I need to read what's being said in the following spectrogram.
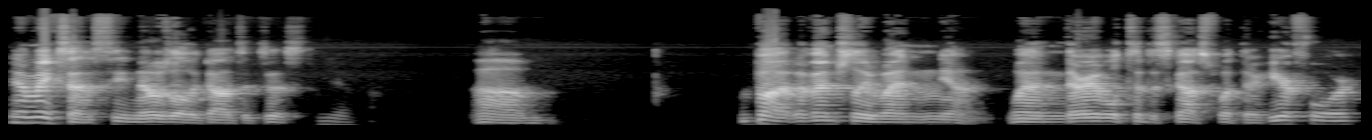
yeah, it makes sense. He knows all the gods exist. Yeah. Um, but eventually, when yeah, when they're able to discuss what they're here for,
